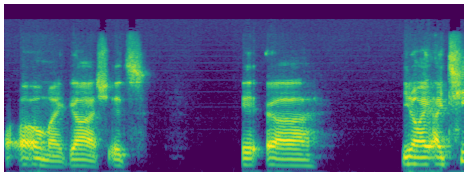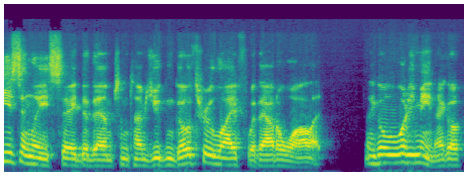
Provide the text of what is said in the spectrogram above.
Oh my gosh, it's it. Uh, you know, I, I teasingly say to them sometimes, you can go through life without a wallet. They go, well, what do you mean? I go,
